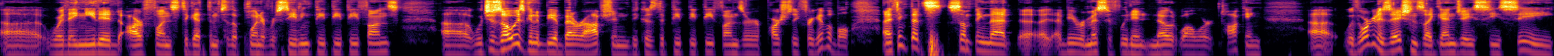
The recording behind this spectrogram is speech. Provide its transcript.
uh, where they needed our funds to get them to the point of receiving PPP funds, uh, which is always going to be a better option because the PPP funds are partially forgivable. And I think that's something that uh, I'd be remiss if we didn't note while we're talking. Uh, with organizations like NJCC,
